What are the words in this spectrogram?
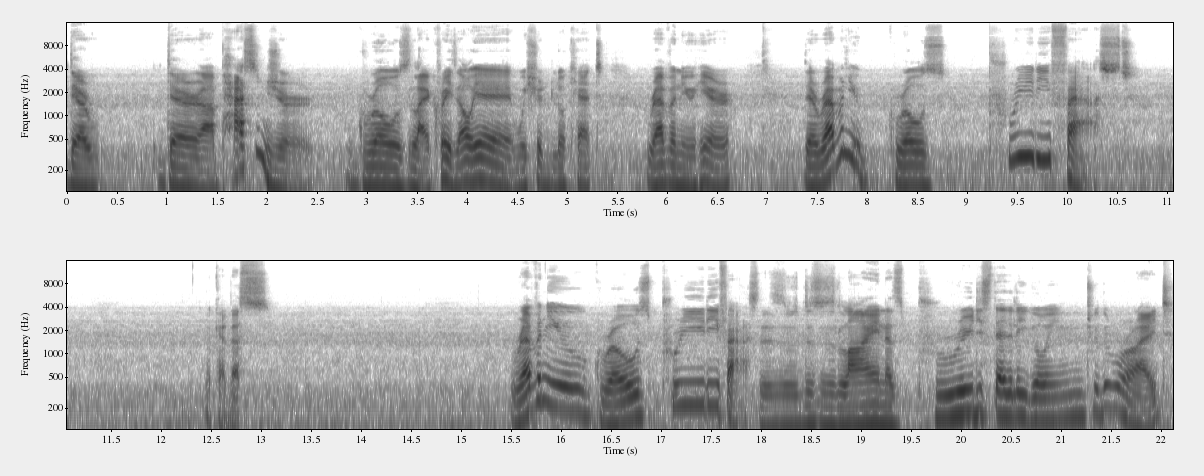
their their uh, passenger grows like crazy. Oh yeah, we should look at revenue here their revenue grows pretty fast. Look at this. Revenue grows pretty fast. This is this is line that's pretty steadily going to the right.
